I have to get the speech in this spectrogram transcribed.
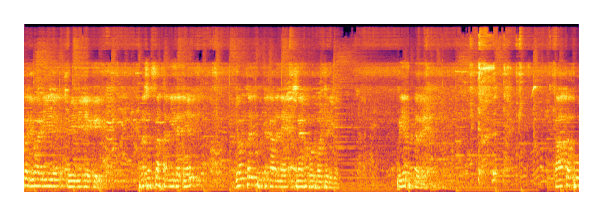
പരിപാടിയിലെ വേദിയിലേക്ക് പ്രശസ്ത സംഗീതജ്ഞൻ ജോൺസൺ കുറ്റക്കാടനെ സ്നേഹപൂർവം ക്ഷണിക്കുന്നു. പ്രിയപ്പെട്ടവരെ കാക്കപ്പൂ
